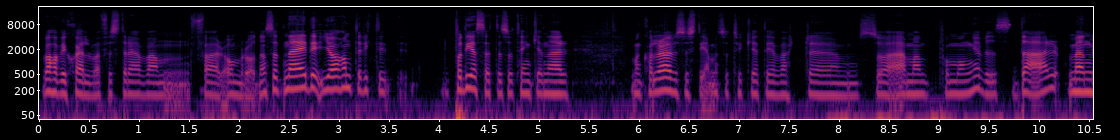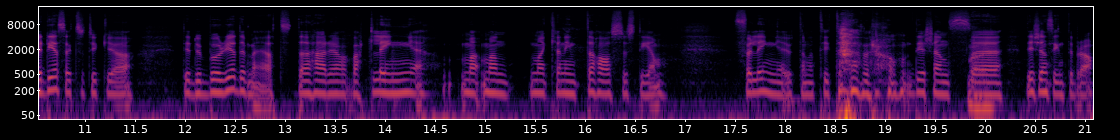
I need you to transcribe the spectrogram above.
vad har vi själva för strävan för områden? Så att, nej, det, jag har inte riktigt, på det sättet så tänker jag när man kollar över systemet så tycker jag att det har varit, eh, så är man på många vis där. Men med det sagt så tycker jag det du började med, att det här har varit länge. Man, man, man kan inte ha system för länge utan att titta över dem. Det känns, eh, det känns inte bra.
